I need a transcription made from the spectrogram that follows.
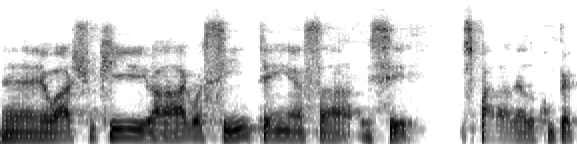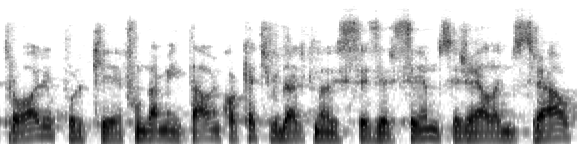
É, eu acho que a água sim tem essa esse, esse paralelo com o petróleo, porque é fundamental em qualquer atividade que nós exercemos, seja ela industrial,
